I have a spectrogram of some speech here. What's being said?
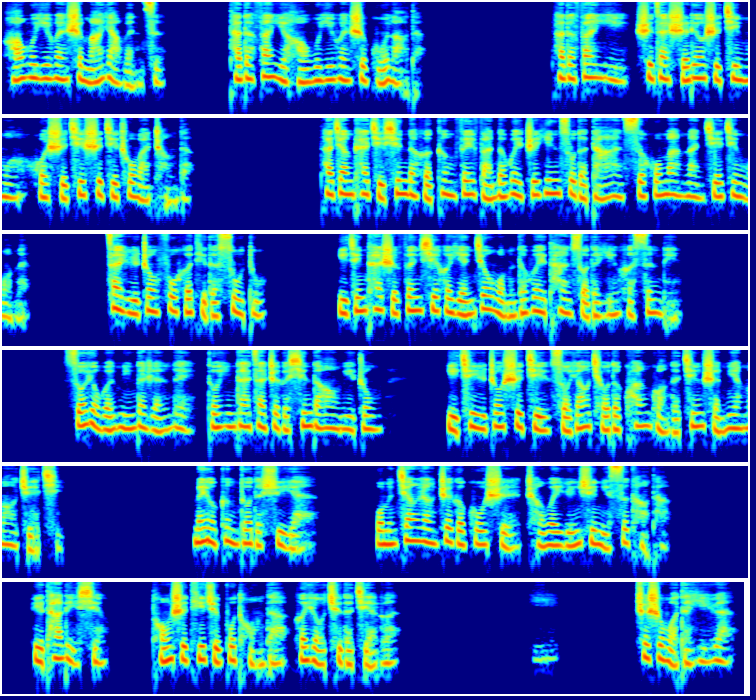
毫无疑问是玛雅文字。它的翻译毫无疑问是古老的。它的翻译是在十六世纪末或十七世纪初完成的。它将开启新的和更非凡的未知因素的答案，似乎慢慢接近我们。在宇宙复合体的速度，已经开始分析和研究我们的未探索的银河森林。所有文明的人类都应该在这个新的奥秘中，以其宇宙世纪所要求的宽广的精神面貌崛起。没有更多的序言，我们将让这个故事成为允许你思考它，与它理性，同时提取不同的和有趣的结论。一，这是我的意愿。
